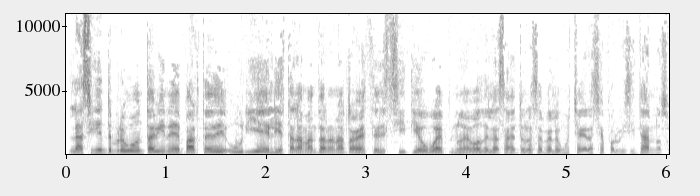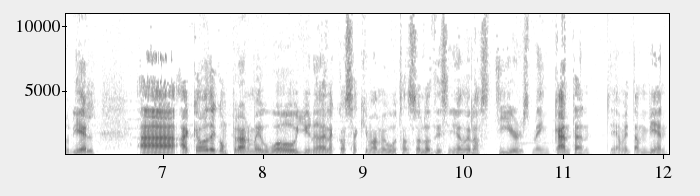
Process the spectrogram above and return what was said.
La siguiente pregunta viene de parte de Uriel y esta la mandaron a través del sitio web nuevo de las aventuras de Muchas gracias por visitarnos, Uriel. Ah, acabo de comprarme WoW y una de las cosas que más me gustan son los diseños de los tiers. Me encantan, sí, a mí también.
